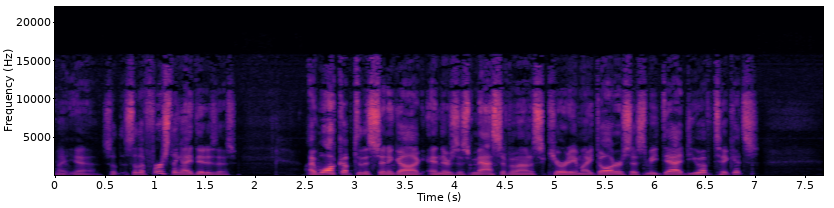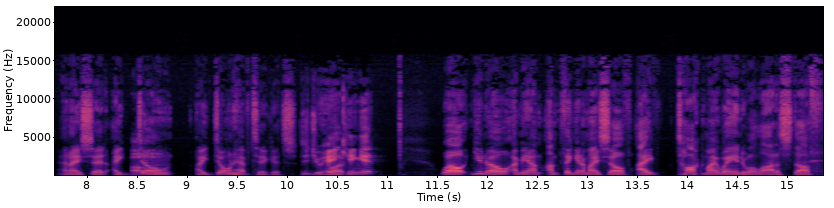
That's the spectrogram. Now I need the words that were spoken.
I- yeah. So so the first thing I did is this. I walk up to the synagogue and there's this massive amount of security, and my daughter says to me, "Dad, do you have tickets?" And I said, "I don't. I don't have tickets." Did you hate King it? Well, you know, I mean, I'm, I'm thinking to myself, I talk my way into a lot of stuff.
